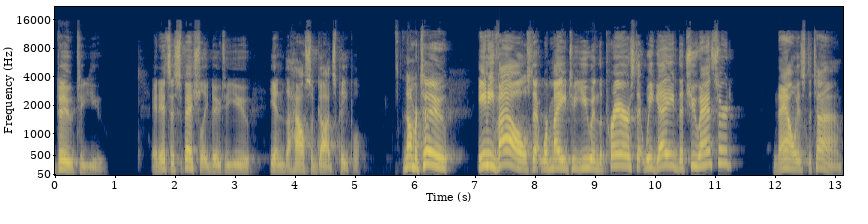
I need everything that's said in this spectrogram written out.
due to you. And it's especially due to you in the house of God's people. Number two, any vows that were made to you in the prayers that we gave that you answered, now is the time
